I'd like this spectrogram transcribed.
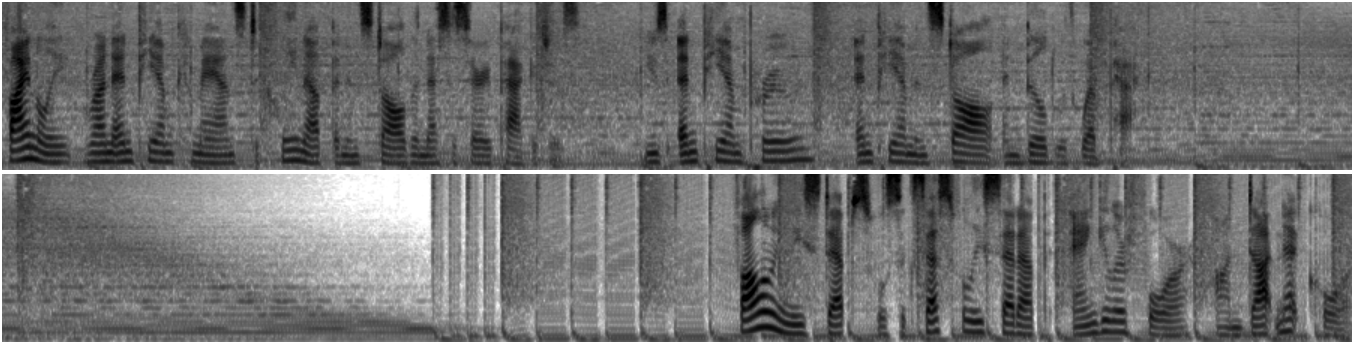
Finally, run npm commands to clean up and install the necessary packages. Use npm prune, npm install, and build with Webpack. Following these steps will successfully set up Angular 4 on .NET Core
